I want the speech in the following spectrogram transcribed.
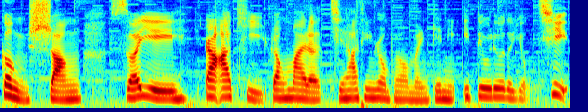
更伤。所以让阿 K 让麦的其他听众朋友们给你一丢丢的勇气。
